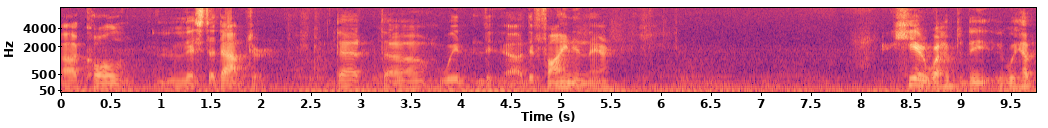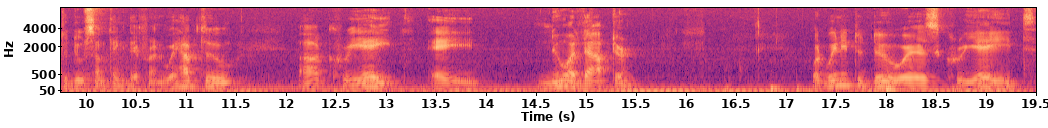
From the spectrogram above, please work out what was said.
uh, called list adapter that uh, we uh, define in there. Here we have to do, we have to do something different. We have to uh, create a new adapter. What we need to do is create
